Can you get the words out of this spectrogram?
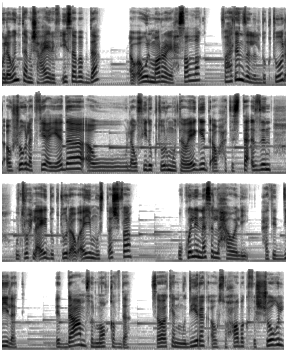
ولو أنت مش عارف إيه سبب ده أو أول مرة يحصل لك فهتنزل للدكتور أو شغلك فيه عيادة أو لو في دكتور متواجد أو هتستأذن وتروح لأي دكتور أو أي مستشفى وكل الناس اللي حواليك هتديلك الدعم في الموقف ده سواء كان مديرك أو صحابك في الشغل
